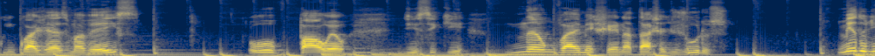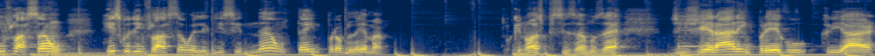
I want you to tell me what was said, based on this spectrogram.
quinquagésima vez, o Powell disse que não vai mexer na taxa de juros. Medo de inflação, risco de inflação, ele disse, não tem problema. O que nós precisamos é de gerar emprego, criar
